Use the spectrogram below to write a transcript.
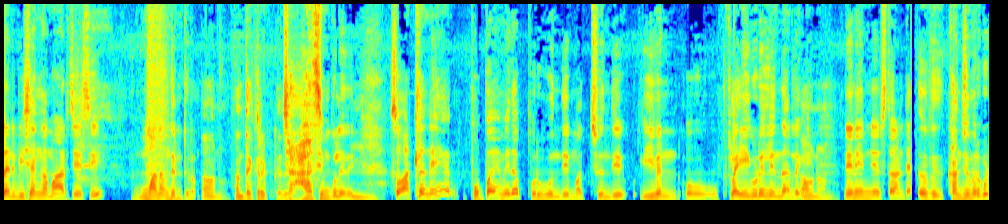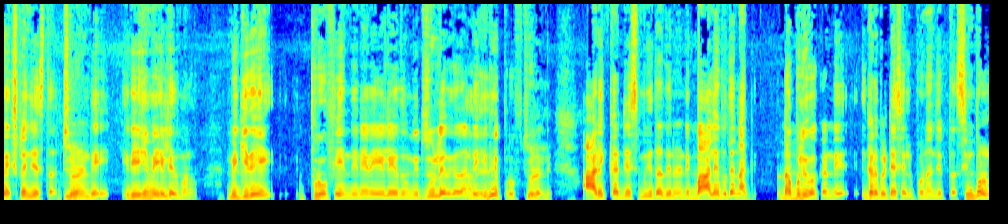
దాన్ని విషంగా మార్చేసి మనం తింటున్నాం. అవును. అంతే కరెక్ట్ చాలా సింపుల్ ఇది. సో అట్లనే పుప్పాయ మీద పురుగు ఉంది మచ్చ ఉంది ఈవెన్ ఫ్లై కూడా వెళ్ళింది అవునవును. నేను ఏం చేస్తా అంటే కన్జ్యూమర్ కూడా ఎక్స్ప్లెయిన్ చేస్తా. చూడండి ఇది ఏం వేయలేదు మనం. మీకు ఇదే ప్రూఫ్ ఏంది? నేను వేయలేదు మీరు చూడలేదు కదా అంటే ఇదే ప్రూఫ్ చూడండి. ఆడికి కట్ చేసి మిగతా తినండి. బాగాలేకపోతే నాకు డబ్బులు ఇవ్వకండి ఇక్కడ పెట్టేసి వెళ్ళిపోండి అని చెప్తా. సింపుల్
